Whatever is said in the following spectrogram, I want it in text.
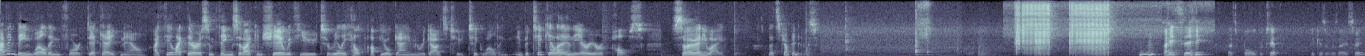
Having been welding for a decade now, I feel like there are some things that I can share with you to really help up your game in regards to TIG welding, in particular in the area of pulse. So anyway, let's jump into this. Hmm, AC, that's balled the tip because it was AC.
